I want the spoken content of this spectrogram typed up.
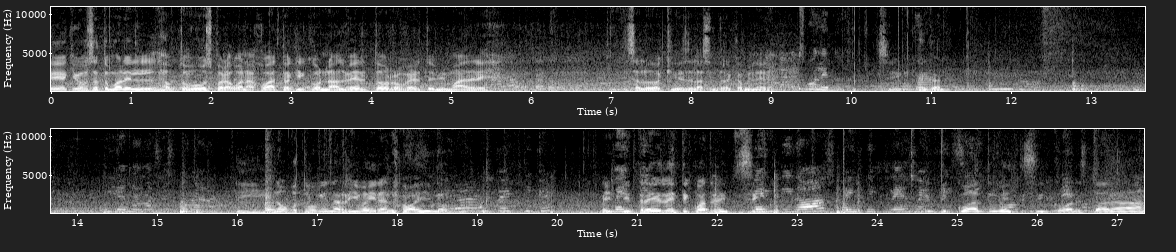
Ok, aquí vamos a tomar el autobús para Guanajuato, aquí con Alberto, Roberto y mi madre. Un saludo aquí desde la central camionera. Los boletos. Sí, acá. Y nada más es para... Y no, pues estuvo bien arriba, Ira, no, ahí no. 23, 24 y 25. 22, 23, 24, 25 van a estar a...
